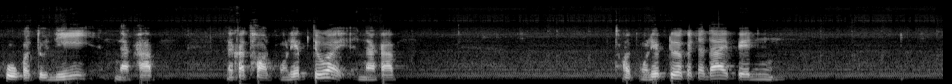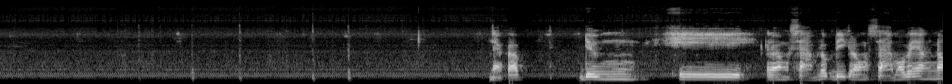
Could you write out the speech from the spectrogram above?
คู่กับตัวนี้นะครับ แล้วก็ถอดวงเล็บด้วยนะครับ ถอดวงเล็บด้วยก็จะได้เป็น นะครับ ดึง a กำลังสามลบ b กำลังสามเอาไว้ข้างน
